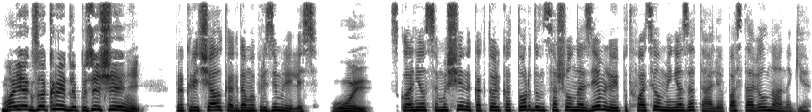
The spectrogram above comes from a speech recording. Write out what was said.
«Маяк закрыт для посещений!» Прокричал, когда мы приземлились. «Ой!» Склонился мужчина, как только Торден сошел на землю и подхватил меня за талию, поставил на ноги.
